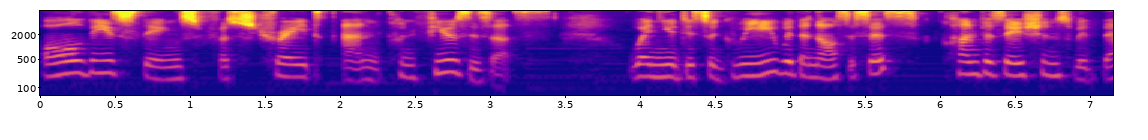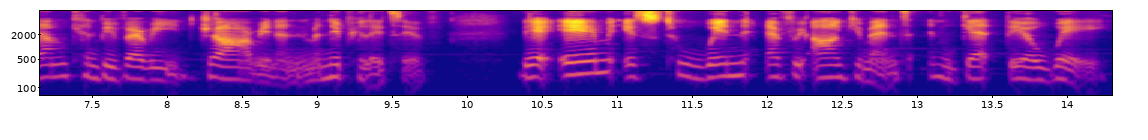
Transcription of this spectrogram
All these things frustrate and confuses us. When you disagree with a narcissist, conversations with them can be very jarring and manipulative. Their aim is to win every argument and get their way.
